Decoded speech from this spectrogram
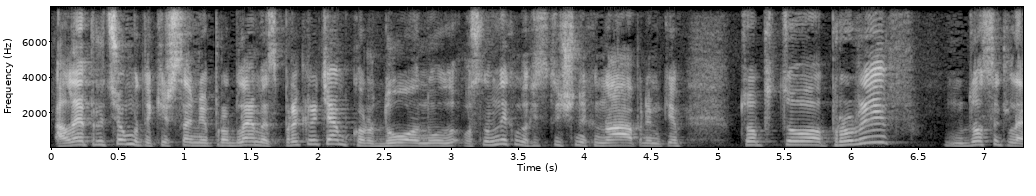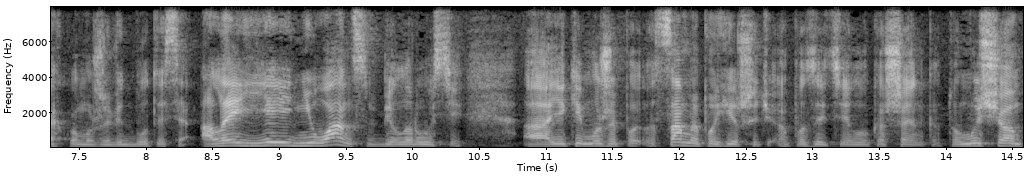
Але при цьому такі ж самі проблеми з прикриттям кордону, основних логістичних напрямків. Тобто прорив досить легко може відбутися. Але є нюанс в Білорусі, який може саме погіршити е, позиції Лукашенка. Тому що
